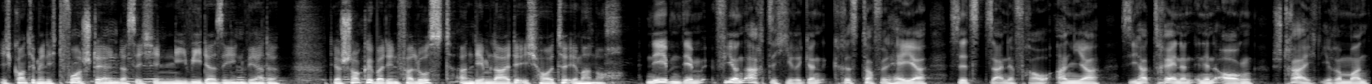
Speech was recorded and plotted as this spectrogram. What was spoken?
Ich konnte mir nicht vorstellen, dass ich ihn nie wiedersehen werde. Der Schock über den Verlust, an dem leide ich heute immer noch. Neben dem 84-jährigen Christoffel Heyer sitzt seine Frau Anja. Sie hat Tränen in den Augen, streicht ihrem Mann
